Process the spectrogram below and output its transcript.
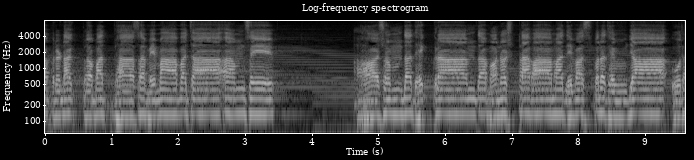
अपृणक्त्वमध्वासमिमावचांसे आशुम् दधिक्रान्तमनुष्टवामदिवस्पृथिव्या उत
